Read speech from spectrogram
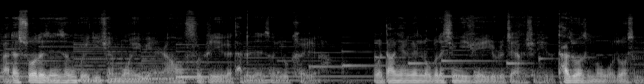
把他所有的人生轨迹全摸一遍，然后复制一个他的人生就可以了。我当年跟罗伯特·辛迪学习就是这样学习的，他做什么我做什么。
